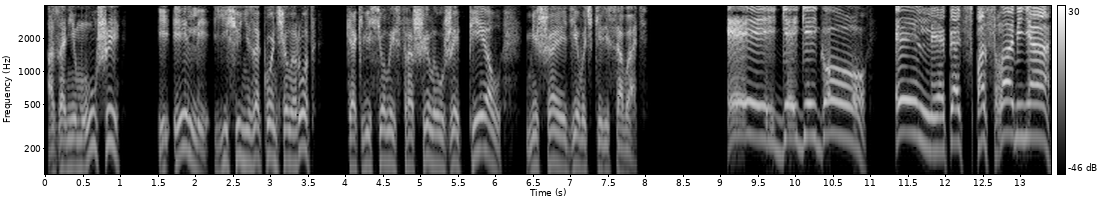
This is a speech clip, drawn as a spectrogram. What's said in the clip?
а за ним уши, и Элли еще не закончила рот, как веселый страшила уже пел, мешая девочке рисовать. «Эй, гей-гей-го! Элли опять спасла меня!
